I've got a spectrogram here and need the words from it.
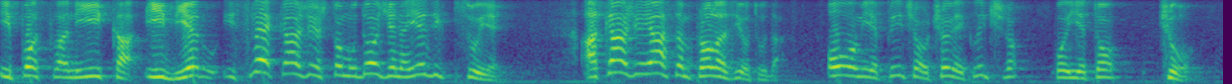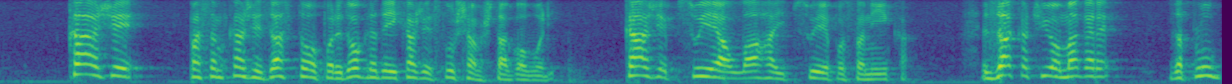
i poslanika, i vjeru, i sve kaže što mu dođe na jezik psuje. A kaže, ja sam prolazio tuda. Ovo mi je pričao čovjek lično koji je to čuo. Kaže, pa sam, kaže, zastao pored ograde i kaže, slušam šta govori. Kaže, psuje Allaha i psuje poslanika. Zakačio magare za plug,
